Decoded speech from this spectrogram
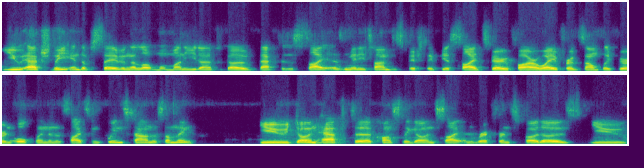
you actually end up saving a lot more money. You don't have to go back to the site as many times, especially if your site's very far away. For example, if you're in Auckland and the site's in Queenstown or something, you don't have to constantly go on site and reference photos. You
